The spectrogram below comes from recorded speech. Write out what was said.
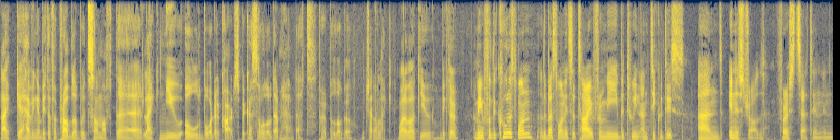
like uh, having a bit of a problem with some of the like new old border cards because all of them have that purple logo, which I don't like. What about you, Victor? I mean, for the coolest one, the best one, it's a tie for me between Antiquities and Innistrad, first set in, in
